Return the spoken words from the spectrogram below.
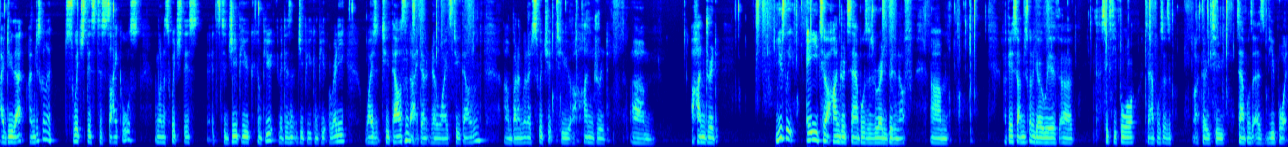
I do that, I'm just going to switch this to cycles. I'm going to switch this, it's to GPU compute, if it isn't GPU compute already. Why is it 2000? I don't know why it's 2000, um, but I'm going to switch it to 100, um, 100, usually 80 to 100 samples is already good enough. Um, okay, so I'm just going to go with uh, 64 samples as uh, 32 samples as viewport.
